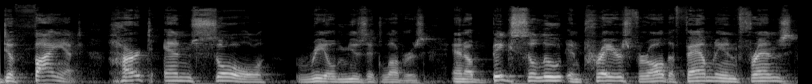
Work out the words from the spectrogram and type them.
defiant, heart and soul, real music lovers. And a big salute and prayers for all the family and friends.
